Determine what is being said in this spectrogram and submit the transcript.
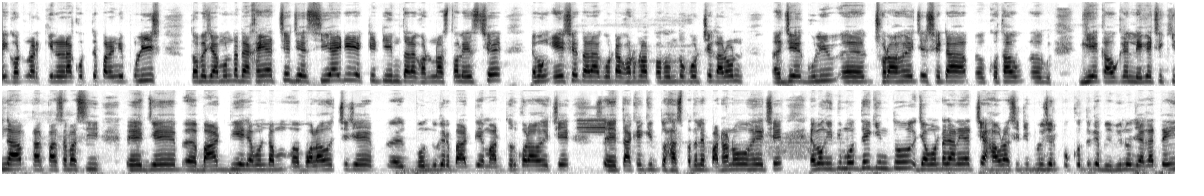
এই ঘটনার কিনারা করতে পারেনি পুলিশ, তবে যেমনটা দেখা যাচ্ছে যে সিআইডির একটি টিম তারা ঘটনাস্থলে এসছে এবং এসে তারা গোটা ঘটনার তদন্ত করছে, কারণ যে গুলি ছোড়া হয়েছে সেটা কোথাও গিয়ে কাউকে লেগেছে কিনা তার পাশাপাশি যে বার দিয়ে যেমনটা বলা হচ্ছে যে বন্দুকের বার দিয়ে মারধর করা হয়েছে তাকে কিন্তু হাসপাতালে পাঠানোও হয়েছে এবং ইতিমধ্যে কিন্তু যেমনটা জানা যাচ্ছে হাওড়া সিটি পুলিশের পক্ষ থেকে বিভিন্ন জায়গাতেই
